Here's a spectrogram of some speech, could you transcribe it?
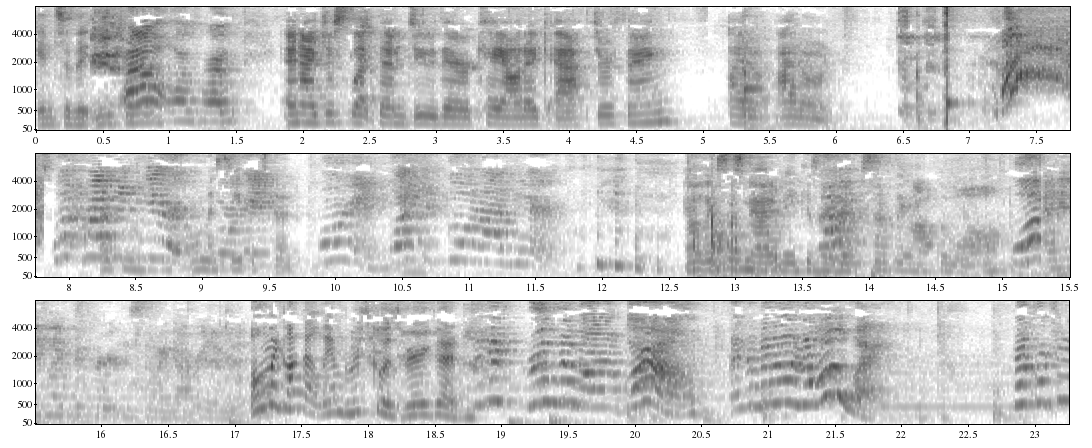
into the ether, Oh, okay. and I just let them do their chaotic actor thing. I don't. I don't. Ah! What happened here? I'm gonna see if it's good. Morgan, what is going on here? Alex is mad at me because I ripped something off the wall. What? I didn't like the curtain, so I got rid of it. Oh my god, that Lambrusco is very good. You just threw them on the ground in the middle of the hallway. That's what you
